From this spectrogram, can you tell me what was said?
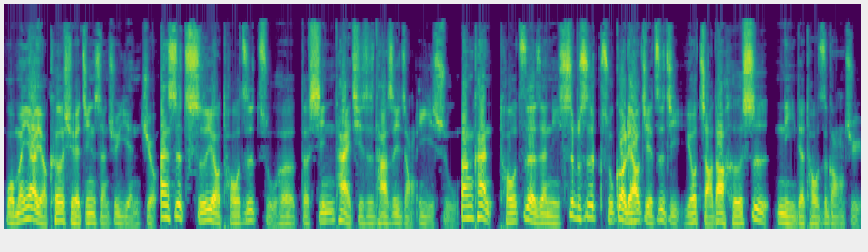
我们要有科学精神去研究，但是持有投资组合的心态，其实它是一种艺术。当看投资的人，你是不是足够了解自己，有找到合适你的投资工具？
